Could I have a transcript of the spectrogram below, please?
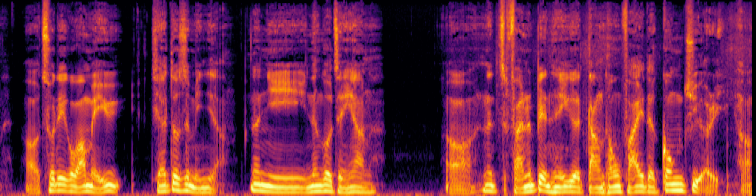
的哦，除了一个王美玉，其他都是民进党。那你能够怎样呢？哦，那反正变成一个党同伐异的工具而已啊。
